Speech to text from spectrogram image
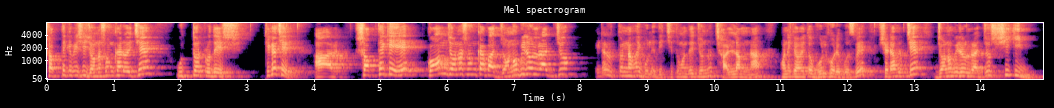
সব থেকে বেশি জনসংখ্যা রয়েছে উত্তরপ্রদেশ ঠিক আছে? আর সব থেকে কম জনসংখ্যা বা জনবিরল রাজ্য, এটার উত্তর না হয় বলে দিচ্ছি, তোমাদের জন্য ছাড়লাম না, অনেকে হয়তো ভুল করে বসবে, সেটা হচ্ছে জনবিরল রাজ্য সিকিম।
